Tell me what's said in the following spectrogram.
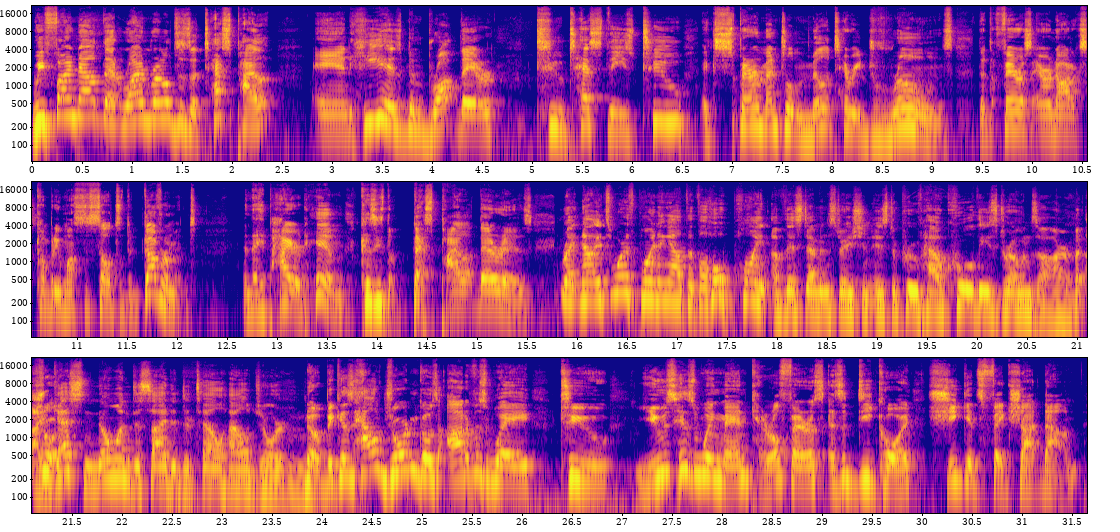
We find out that Ryan Reynolds is a test pilot, and he has been brought there to test these two experimental military drones that the Ferris Aeronautics Company wants to sell to the government. And they hired him because he's the best pilot there is. Right, now it's worth pointing out that the whole point of this demonstration is to prove how cool these drones are, but I guess no one decided to tell Hal Jordan. No, because Hal Jordan goes out of his way to use his wingman, Carol Ferris, as a decoy. She gets fake shot down.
